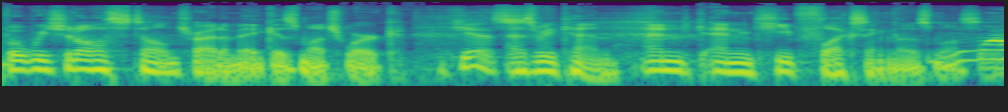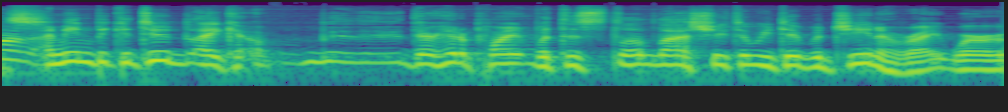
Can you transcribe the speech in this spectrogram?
but we should all still try to make as much work Yes. as we can and and keep flexing those muscles Well, I mean, because dude, like, uh, there hit a point with this last shoot that we did with Gina, right? Where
